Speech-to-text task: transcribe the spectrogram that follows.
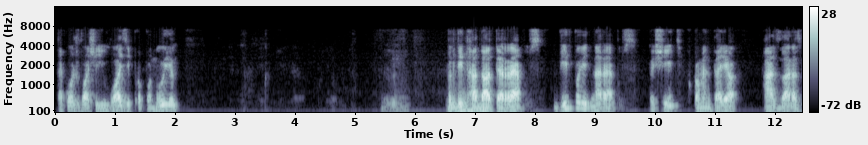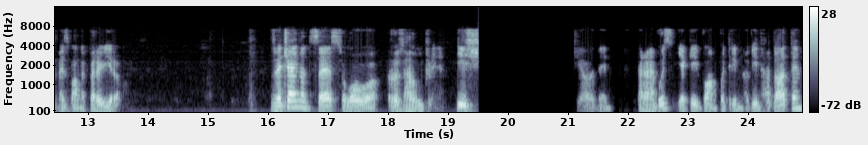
Також вашій увазі пропоную відгадати ребус. Відповідь на ребус пишіть в коментарях. А зараз ми з вами перевіримо. Звичайно, це слово розгалудження. І ще один ребус, який вам потрібно відгадати.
